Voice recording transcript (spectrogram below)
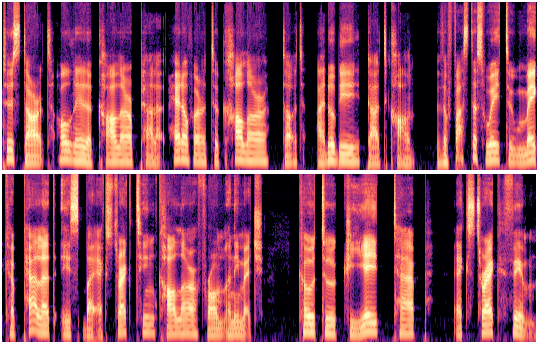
To start, I'll need a color palette. Head over to color.adobe.com. The fastest way to make a palette is by extracting color from an image. Go to Create tab, Extract Theme.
